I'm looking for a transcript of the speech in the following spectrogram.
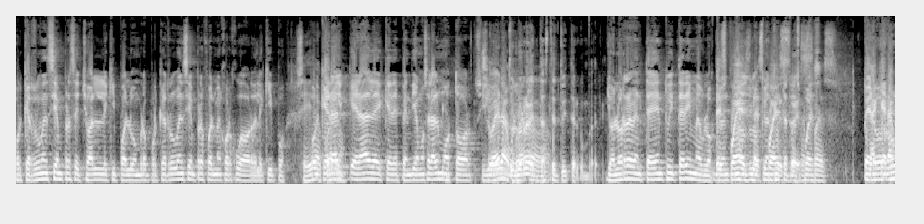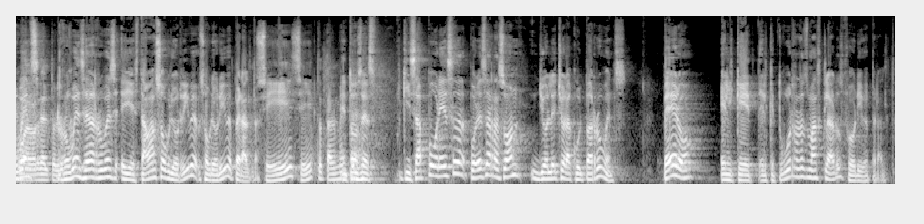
Porque Rubens siempre se echó al equipo al hombro, porque Rubens siempre fue el mejor jugador del equipo. Sí, de porque era el, era el que dependíamos, era el motor. Si Sí, lo era, Tú lo reventaste en Twitter, compadre. Yo lo reventé en Twitter y me bloqueó, en- Después, nos bloqueó después, en Twitter después. después. Pero que era Rubens, del. Rubens era Rubens y estaba sobre Oribe, sobre Oribe Peralta. Sí, sí, totalmente. Entonces, quizá por esa, por esa razón yo le echo la culpa a Rubens. Pero el que, el que tuvo errores más claros fue Oribe Peralta.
